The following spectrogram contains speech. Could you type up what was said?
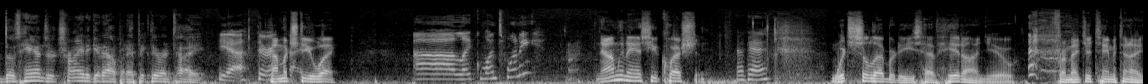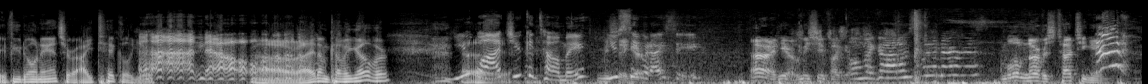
those hands are trying to get out, but I think they're in tight. Yeah. They're How much do you weigh? Uh, like 120. Now I'm going to ask you a question. Okay. Which celebrities have hit on you from Entertainment Tonight? If you don't answer, I tickle you. Uh, no. All right, I'm coming over. you watch. You can tell me. me You see see what I see. All right, here. Let me see if I can. Oh my God, I'm so nervous. I'm a little nervous touching you.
